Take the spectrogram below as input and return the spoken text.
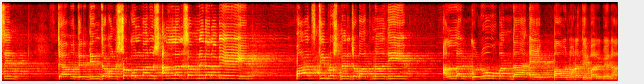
আছেন, কেয়ামতের দিন যখন সকল মানুষ আল্লাহর সামনে দাঁড়াবে, পাঁচটি প্রশ্নের জবাব না দিয়ে আল্লাহর কোনো বান্দা এক পাও নড়াতে পারবে না,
